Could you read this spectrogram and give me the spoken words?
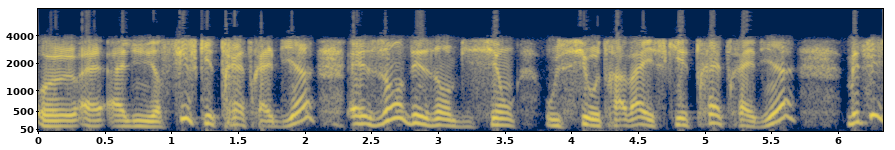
euh, à, l'université, ce qui est très très bien. Elles ont des ambitions aussi au travail, ce qui est très très bien. Mais tu sais,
